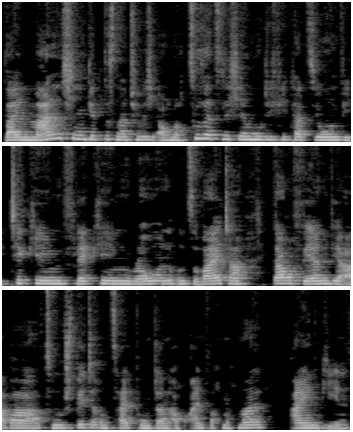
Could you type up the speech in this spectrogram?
Bei manchen gibt es natürlich auch noch zusätzliche Modifikationen wie Ticking, Flecking, Rowan und so weiter. Darauf werden wir aber zu einem späteren Zeitpunkt dann auch einfach nochmal eingehen.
